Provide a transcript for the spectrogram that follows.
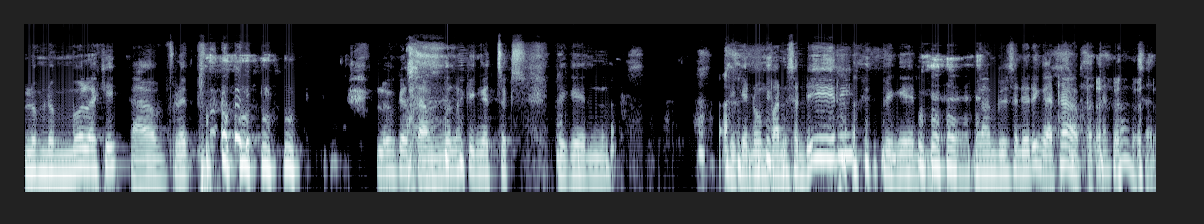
belum nemu lagi? Kampret. Belum ketemu lagi ngecek bikin bikin umpan sendiri bikin ngambil sendiri nggak dapat kan bangsat.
